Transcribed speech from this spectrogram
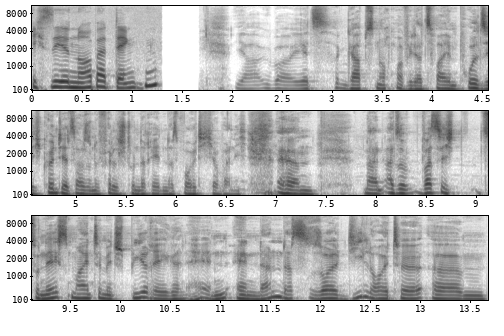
Ich sehe Norbert denken. Ja, über jetzt gab es nochmal wieder zwei Impulse. Ich könnte jetzt also eine Viertelstunde reden, das wollte ich aber nicht. Ähm, nein, also was ich zunächst meinte mit Spielregeln ändern, das soll die Leute ähm,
